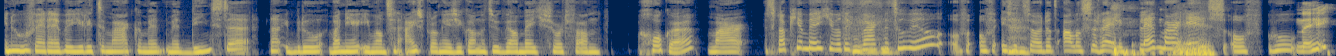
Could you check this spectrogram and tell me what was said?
In hoeverre hebben jullie te maken met, met diensten? Nou, ik bedoel, wanneer iemand zijn ijsprong is, je kan natuurlijk wel een beetje soort van gokken. Maar Snap je een beetje wat ik, waar ik naartoe wil? Of, of is het zo dat alles redelijk planbaar is? Of hoe? Nee.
